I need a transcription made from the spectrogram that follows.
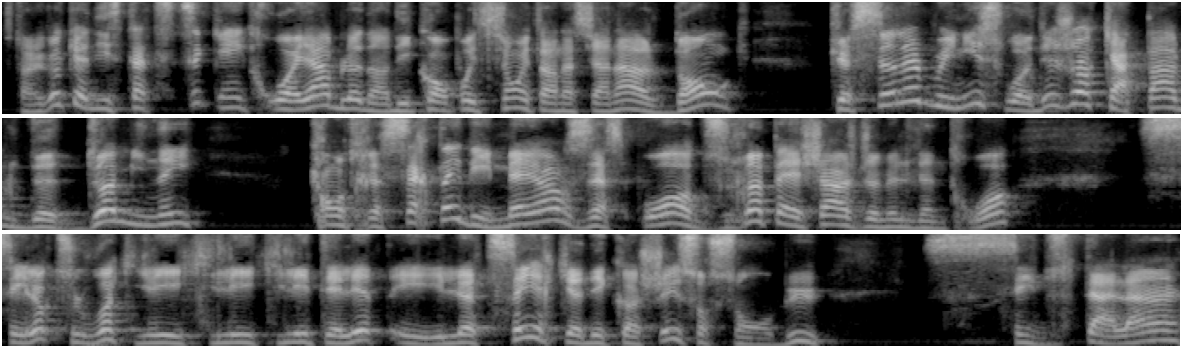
C'est un gars qui a des statistiques incroyables dans des compétitions internationales. Donc, que Celebrini soit déjà capable de dominer contre certains des meilleurs espoirs du repêchage 2023, c'est là que tu le vois qu'il est, qu'il est, qu'il est élite. Et le tir qu'il a décoché sur son but, c'est du talent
